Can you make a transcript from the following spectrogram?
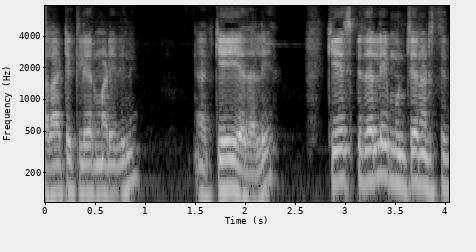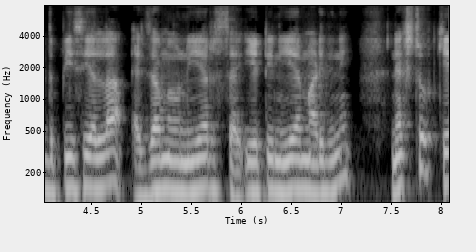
ತಲಾಟಿ ಕ್ಲಿಯರ್ ಮಾಡಿದ್ದೀನಿ ಕೆ ಎದಲ್ಲಿ ಕೆ ಎಸ್ ಪಿದಲ್ಲಿ ಮುಂಚೆ ನಡೆಸ್ತಿದ್ದ ಪಿ ಸಿ ಎಲ್ಲ ಎಕ್ಸಾಮ್ ನಿಯರ್ಸ್ ಏಯ್ಟೀನ್ ಇಯರ್ ಮಾಡಿದ್ದೀನಿ. ನೆಕ್ಸ್ಟು ಕೆ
